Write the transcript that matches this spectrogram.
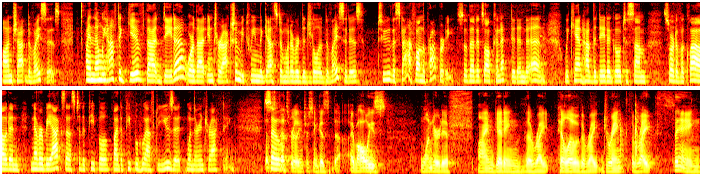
on chat devices. And then we have to give that data or that interaction between the guest and whatever digital device it is to the staff on the property so that it's all connected end to end. We can't have the data go to some sort of a cloud and never be accessed to the people by the people who have to use it when they're interacting. That's, so that's really interesting because I've always wondered if I'm getting the right pillow, the right drink, the right thing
